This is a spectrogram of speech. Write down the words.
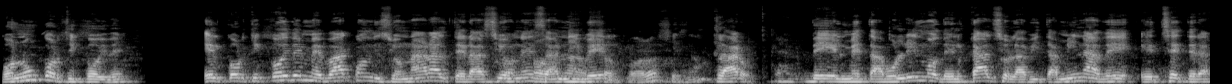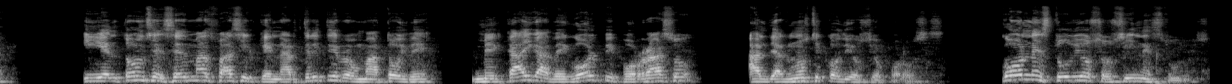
con un corticoide, el corticoide me va a condicionar alteraciones O a nivel, osteoporosis, ¿no? claro, del metabolismo del calcio, la vitamina D, etcétera. Y entonces es más fácil que en artritis reumatoide me caiga de golpe y porrazo al diagnóstico de osteoporosis, con estudios o sin estudios.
